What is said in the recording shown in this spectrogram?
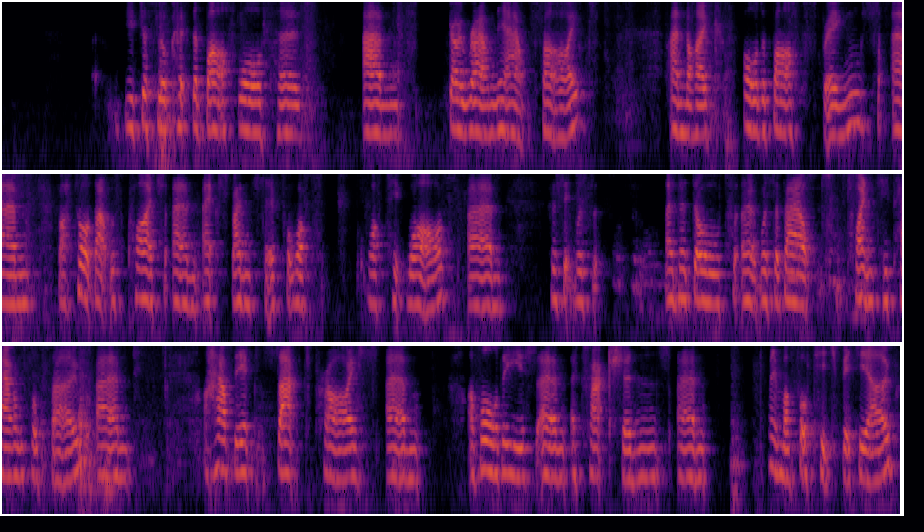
you just look at the bath waters and go round the outside and like all the bath springs um, but I thought that was quite um, expensive for what what it was because it was an adult uh, was about 20 pounds or so. Um, I have the exact price um, of all these um, attractions um, in my footage video.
